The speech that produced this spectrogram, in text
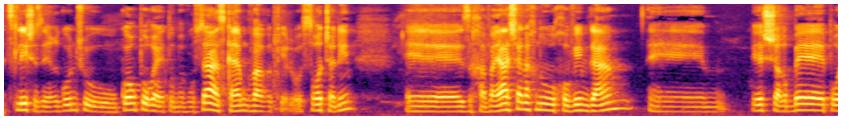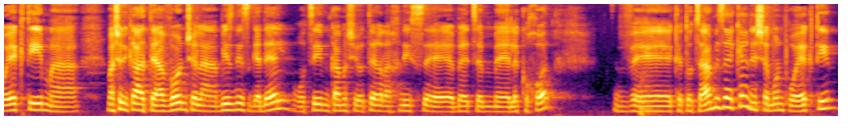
אצלי, שזה ארגון שהוא corporate, הוא מבוסס, קיים כבר כאילו עשרות שנים, אה, זו חוויה שאנחנו חווים גם. אה, יש הרבה פרויקטים, מה שנקרא התיאבון של ה business גדל, רוצים כמה שיותר להכניס בעצם לקוחות. וכתוצאה מזה כן יש המון פרויקטים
